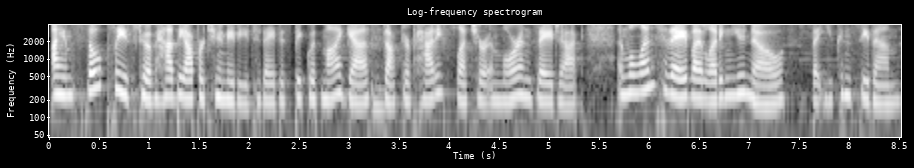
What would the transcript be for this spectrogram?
I am so pleased to have had the opportunity today to speak with my guests, mm-hmm. Dr. Patty Fletcher and Lauren Zajac, and we'll end today by letting you know that you can see them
